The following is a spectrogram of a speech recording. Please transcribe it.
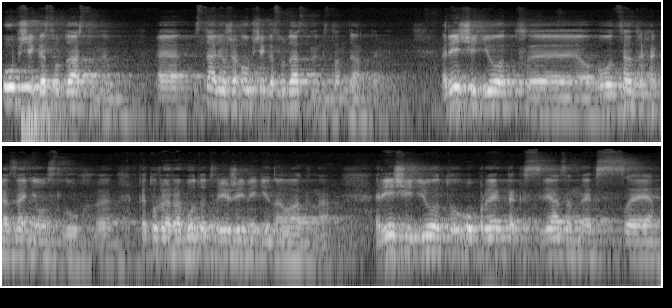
общегосударственным, э, стали уже общегосударственными стандартами. Речь идет э, о центрах оказания услуг, э, которые работают в режиме единого окна. Речь идет о проектах, связанных с э,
